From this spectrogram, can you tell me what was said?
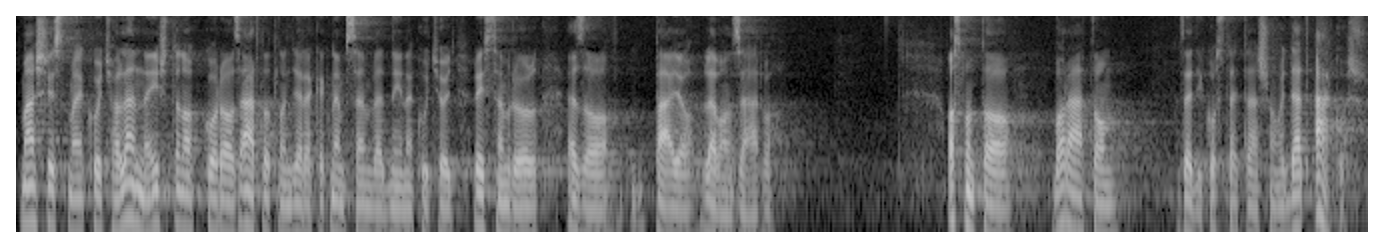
Másrészt meg, hogyha lenne Isten, akkor az ártatlan gyerekek nem szenvednének, úgyhogy részemről ez a pálya le van zárva. Azt mondta barátom, az egyik osztálytársam, hogy de hát Ákos,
